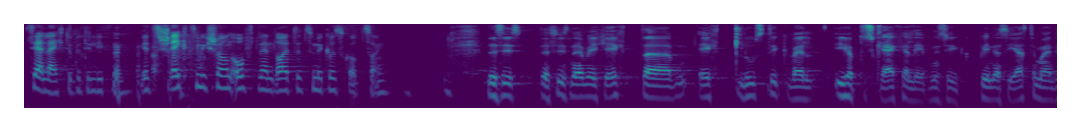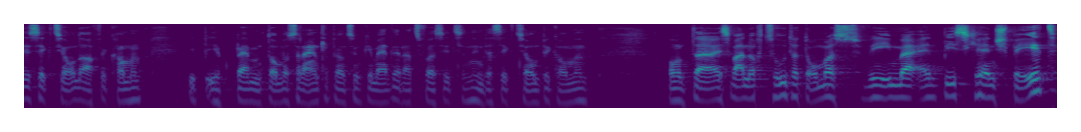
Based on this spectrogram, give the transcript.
sehr leicht über die Lippen. Jetzt schreckt es mich schon oft, wenn Leute zu mir Grüß Gott sagen. Das ist, das ist nämlich echt, äh, echt lustig, weil ich habe das gleiche Erlebnis. Ich bin das erste Mal in die Sektion aufgekommen. Ich, ich habe beim Thomas Reintl, bei unserem Gemeinderatsvorsitzenden, in der Sektion begonnen. Und äh, es war noch zu, der Thomas wie immer ein bisschen spät.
